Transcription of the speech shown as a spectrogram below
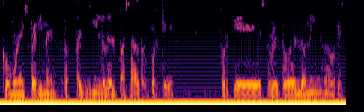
como un experimento fallido del pasado porque porque sobre todo el domingo, que es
